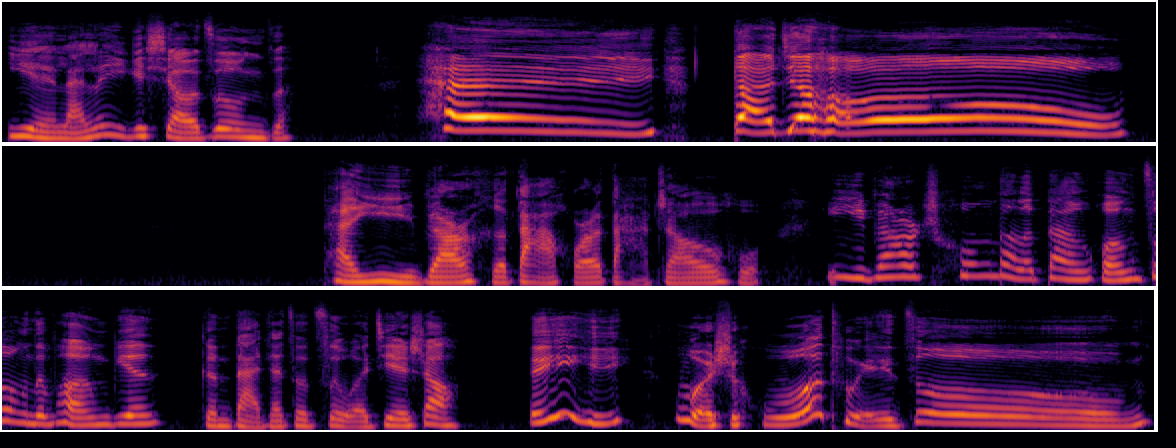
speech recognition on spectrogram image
也来了一个小粽子。“嘿，大家好！”他一边和大伙儿打招呼，一边冲到了蛋黄粽的旁边，跟大家做自我介绍：“哎，我是火腿粽。”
